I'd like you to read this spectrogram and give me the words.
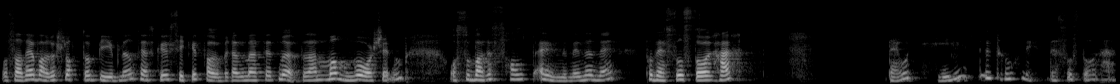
og så hadde jeg bare slått opp Bibelen, for jeg skulle sikkert forberede meg til et møte der mange år siden. Og så bare falt øynene mine ned på det som står her. Det er jo helt utrolig, det som står her.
